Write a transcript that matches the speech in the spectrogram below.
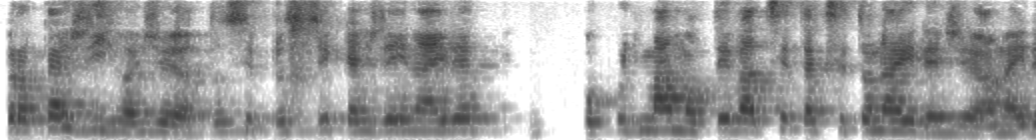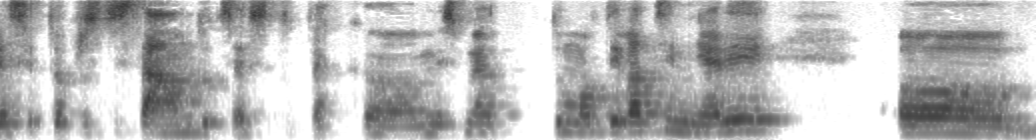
pro každýho, že jo. To si prostě každý najde pokud má motivaci, tak si to najde, že jo, najde si to prostě sám tu cestu. Tak uh, my jsme tu motivaci měli, uh,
